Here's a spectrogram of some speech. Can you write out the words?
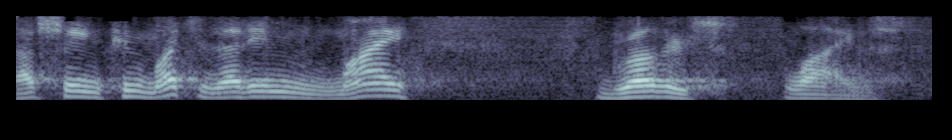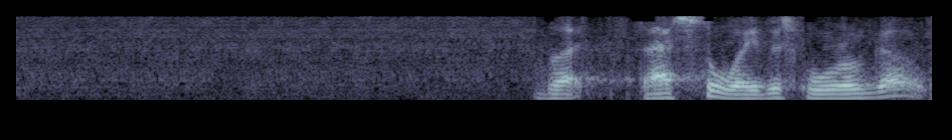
I've seen too much of that in my brothers' lives. But that's the way this world goes.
